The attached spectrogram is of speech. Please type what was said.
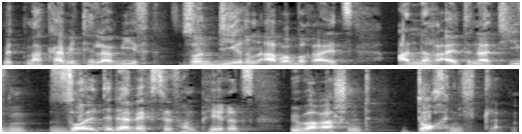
mit Maccabi Tel Aviv, sondieren aber bereits andere Alternativen, sollte der Wechsel von Peretz überraschend doch nicht klappen.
